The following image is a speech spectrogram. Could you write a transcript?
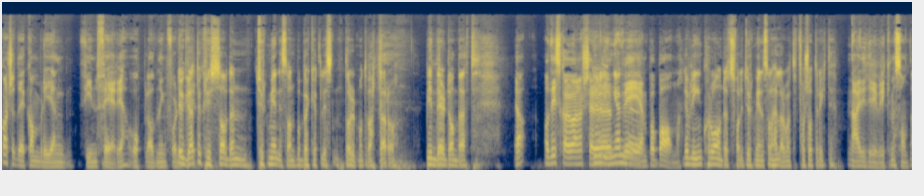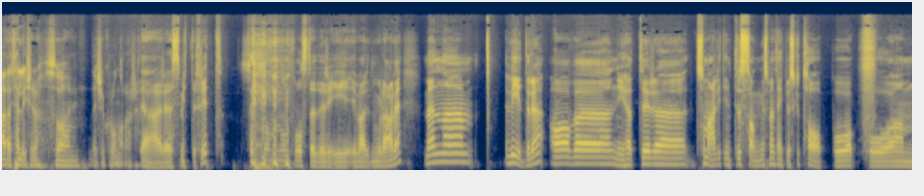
Kanskje det kan bli en fin ferie og oppladning for Det er jo greit å krysse av den Turkmenistan på bucketlisten. Da har du på en måte vært der og been there, done that. Ja, og de skal jo arrangere ingen, VM på bane. Det er vel ingen koronadødsfall i Turkmenistan heller, om jeg har forstått det riktig? Nei, de driver ikke med sånt. Nei, det er heller ikke det. Så Nei. det er ikke korona der. Det er uh, smittefritt, som noen få steder i, i, verden hvor det er det. Men uh, videre av uh, nyheter uh, som er litt interessante, som jeg tenkte vi skulle ta på på, um,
